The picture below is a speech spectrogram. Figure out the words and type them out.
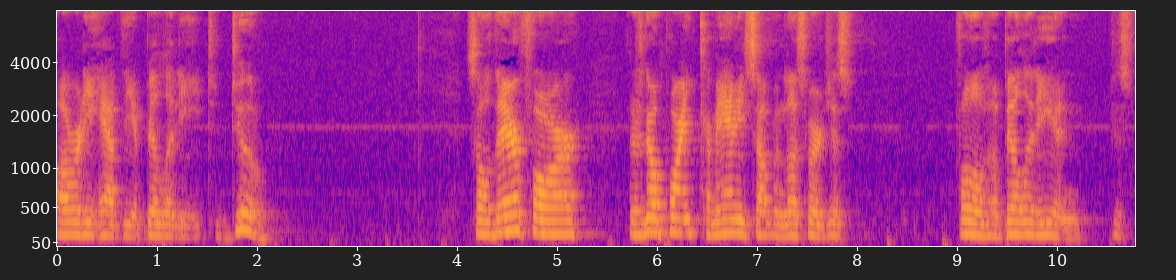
already have the ability to do. So therefore, there's no point commanding something unless we're just full of ability and just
